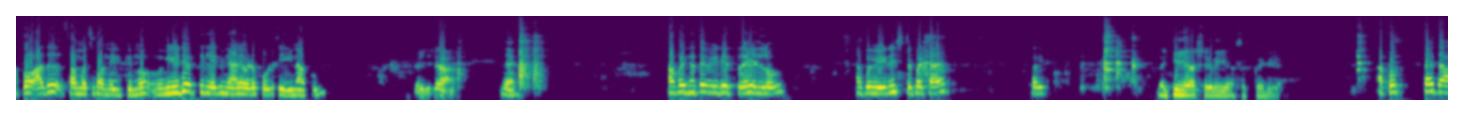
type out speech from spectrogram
അപ്പൊ അത് സമ്മതിച്ച് തന്നിരിക്കുന്നു. വീഡിയോ എടുത്തില്ലെങ്കിൽ ഞാൻ ഇവിടെ ഫുൾ ക്ലീൻ ആക്കും. അപ്പൊ ഇന്നത്തെ വീഡിയോ ഇത്രയേ ഉള്ളൂ. അപ്പൊ വീഡിയോ ഇഷ്ടപ്പെട്ടാൽ സോറി ലൈക്ക് ചെയ്യുക ഷെയർ ചെയ്യുക സബ്സ്ക്രൈബ് ചെയ്യുക അപ്പൊ ടാറ്റാ.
